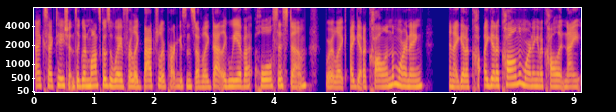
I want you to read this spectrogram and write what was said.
expectations. Like when Mott's goes away for like bachelor parties and stuff like that, like we have a whole system where like I get a call in the morning and I get a call, I get a call in the morning and a call at night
